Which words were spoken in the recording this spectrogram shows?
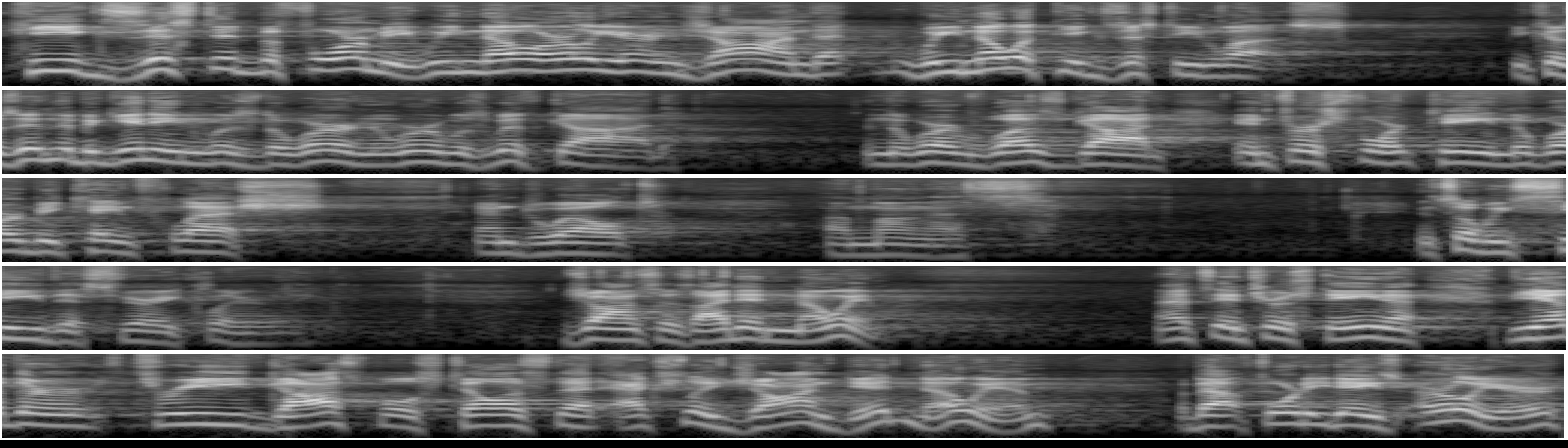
He existed before me. We know earlier in John that we know what the existing was. Because in the beginning was the Word, and the Word was with God, and the Word was God. In verse 14, the Word became flesh and dwelt among us. And so we see this very clearly. John says, I didn't know him. That's interesting. Uh, the other three Gospels tell us that actually John did know him. About 40 days earlier,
